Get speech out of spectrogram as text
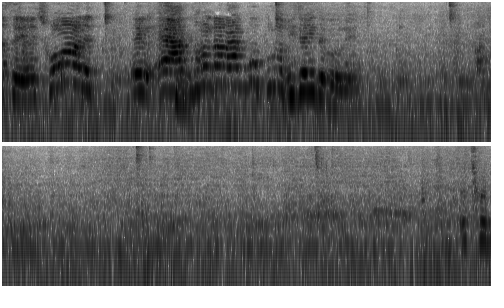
আছে সমান এক ঘণ্টা রাখব পুরো ভিজাই দেবে ওরে। ছোট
